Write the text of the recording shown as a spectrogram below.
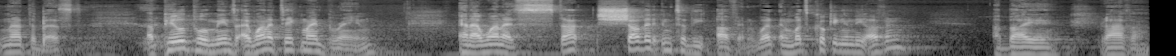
not the best. A pilpul means I want to take my brain and I want to start, shove it into the oven. What, and what's cooking in the oven? Abaye, Rava,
